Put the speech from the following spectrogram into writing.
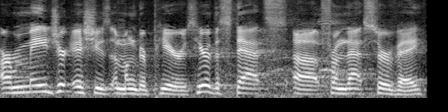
are major issues among their peers. Here are the stats uh, from that survey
